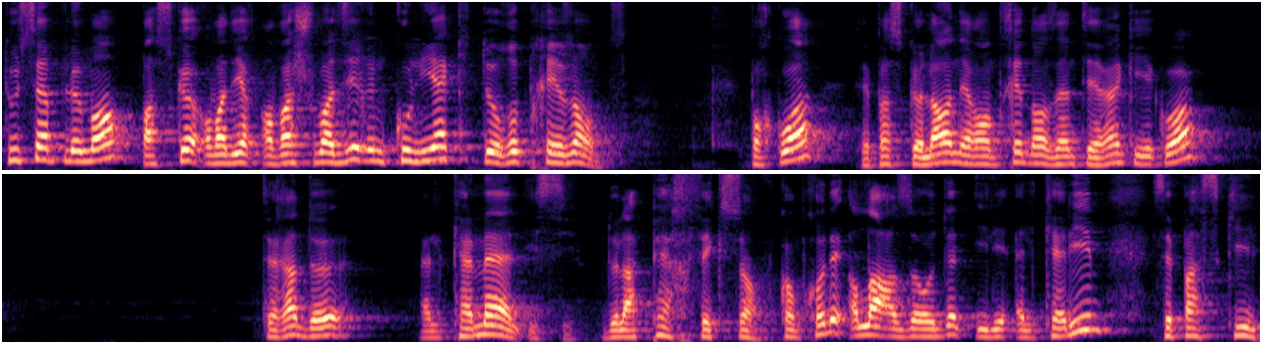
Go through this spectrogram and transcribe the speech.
tout simplement parce que on va dire, on va choisir une kunya qui te représente. Pourquoi? C'est parce que là, on est rentré dans un terrain qui est quoi? Terrain de Al-Kamal ici, de la perfection. Vous comprenez? Allah Azza wa il est Al-Karim, c'est parce qu'il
